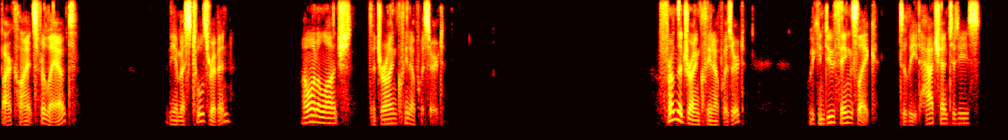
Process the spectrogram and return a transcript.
by our clients for layout, the MS Tools ribbon, I want to launch the Drawing Cleanup Wizard. From the Drawing Cleanup Wizard, we can do things like delete hatch entities,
